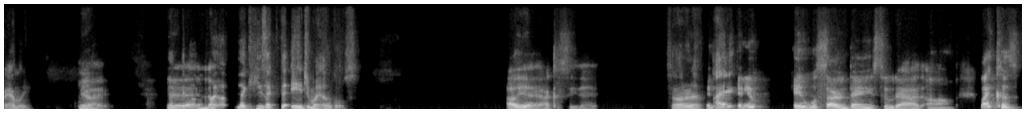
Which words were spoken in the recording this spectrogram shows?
family. Yeah. Right. Like, yeah. My, like he's like the age of my uncles. Oh yeah, I could see that. So I don't know. And, I and it it was certain things too that I um like cause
